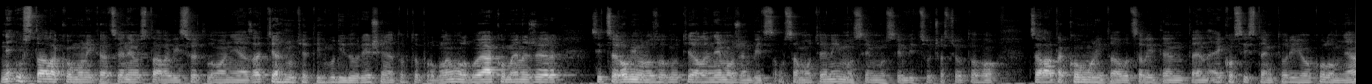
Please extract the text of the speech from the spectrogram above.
neustála komunikácia, neustále vysvetľovanie a zaťahnutie tých ľudí do riešenia tohto problému, lebo ja ako manažer síce robím rozhodnutie, ale nemôžem byť osamotený, musím, musím byť súčasťou toho celá tá komunita alebo celý ten, ten ekosystém, ktorý je okolo mňa.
